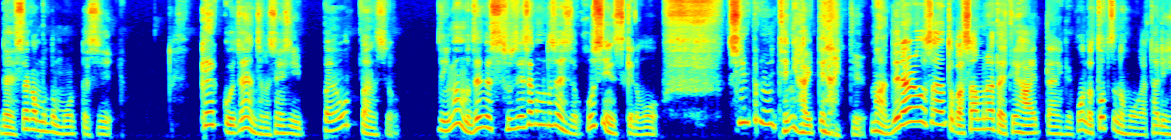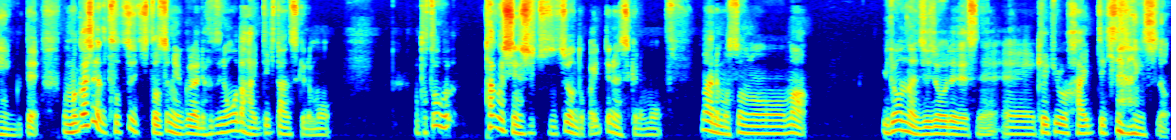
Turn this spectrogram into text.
誰、坂本もおったし、結構ジャイアンツの選手いっぱいおったんですよ。で、今も全然、普通に坂本選手とか欲しいんですけども、シンプルに手に入ってないっていう。まあ、デラローサーとか沢村あたり手入ったんやけど、今度はトツの方が足りへんくて、昔はトツ1、トツ2ぐらいで普通にオーダー入ってきたんですけども、あと、タグ選手とチロンとか言ってるんですけども、まあでもその、まあ、いろんな事情でですね、えー、結局入ってきてないんですよ。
